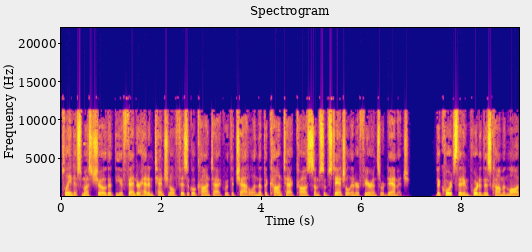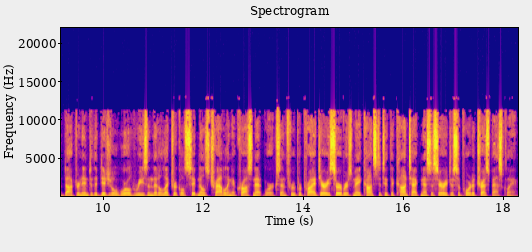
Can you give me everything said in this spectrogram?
Plaintiffs must show that the offender had intentional physical contact with the chattel and that the contact caused some substantial interference or damage. The courts that imported this common law doctrine into the digital world reason that electrical signals traveling across networks and through proprietary servers may constitute the contact necessary to support a trespass claim.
